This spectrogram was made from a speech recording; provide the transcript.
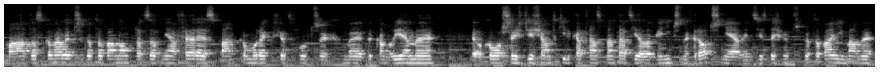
Ma doskonale przygotowaną pracownię aferę z bank komórek krwiotwórczych. My wykonujemy około 60 kilka transplantacji alogenicznych rocznie, a więc jesteśmy przygotowani, mamy,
